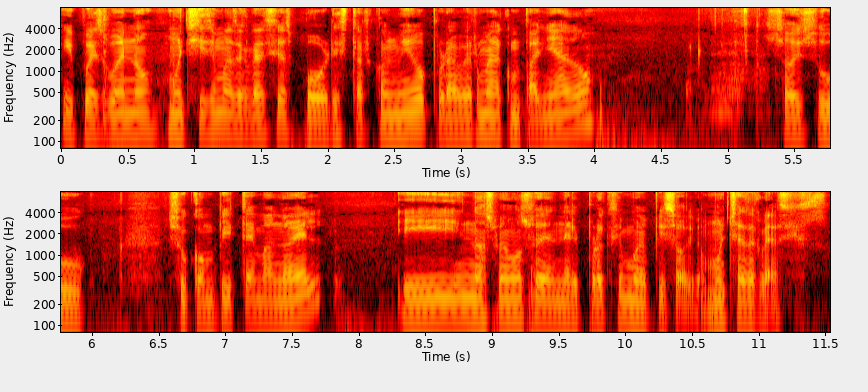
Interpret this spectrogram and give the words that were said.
y pues bueno muchísimas gracias por estar conmigo por haberme acompañado soy su su compita Emanuel y nos vemos en el próximo episodio. Muchas gracias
